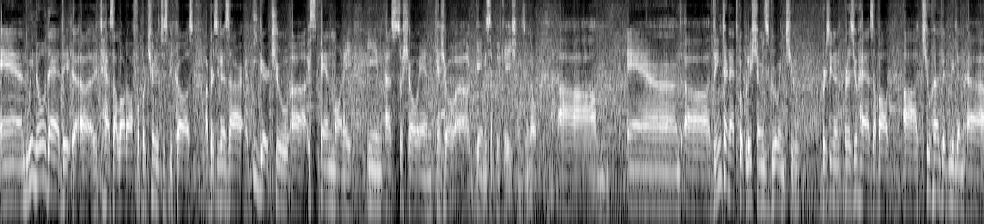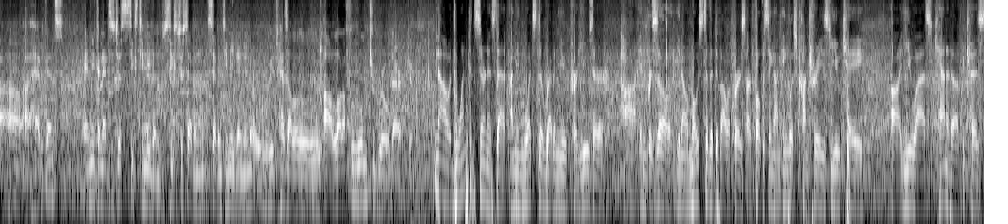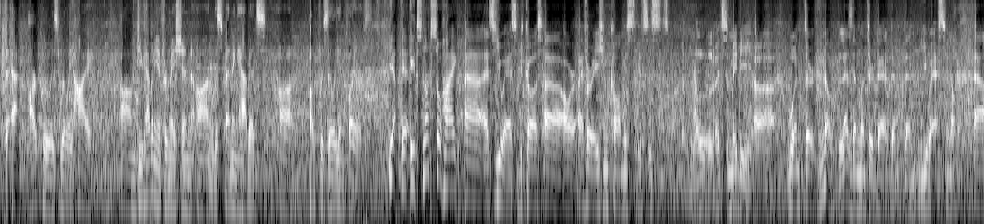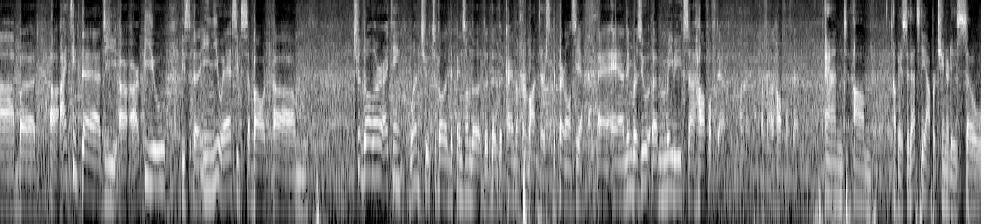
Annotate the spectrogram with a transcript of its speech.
and we know that uh, it has a lot of opportunities because uh, Brazilians are eager to uh, spend money in uh, social and casual uh, games applications, you know. Um, and uh, the internet population is growing too. Brazil has about 200 million inhabitants and internet is just 60 million, 67, 70 million. You know, it has a, a lot of room to grow there. Now, the one concern is that I mean, what's the revenue per user uh, in Brazil? You know, most of the developers are focusing on English countries, UK, uh, US, Canada, because the ARPU is really high. Um, do you have any information on the spending habits uh, of Brazilian players? Yeah, it's not so high uh, as US because uh, our average income is it's, it's, it's maybe uh, one third, no, less than one third than, than, than US, you know. Uh, but uh, I think that the uh, ARPU is in US it's about. Um, two dollar I think one to two dollar depends on the, the, the, the, kind of per month or the per month yeah. and in Brazil maybe it's a half of that. Okay. half of that. And um, okay, so that's the opportunity. So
